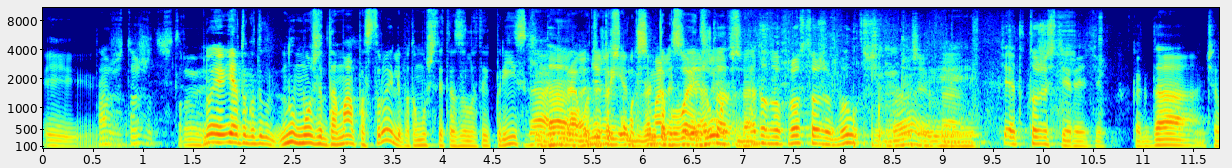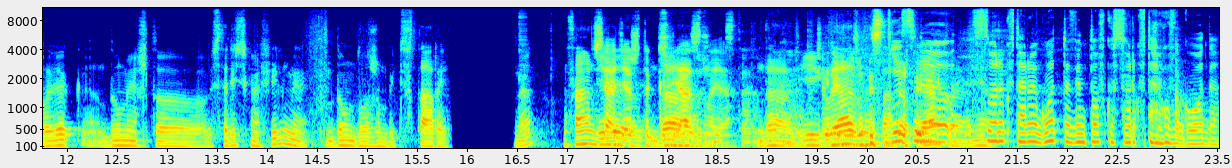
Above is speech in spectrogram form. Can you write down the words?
И Там же тоже строили. Ну, я, я только думаю, ну, может, дома построили, потому что это золотые прииски. Да, да, вот они же при- это максимально бывает золото, Это- да. Этот вопрос тоже был, да, Да. и это тоже стереотип. Когда человек э, думает, что в историческом фильме дом должен быть старый, да? На самом вся деле, одежда да, грязная. Да, и грязно. должен там, Если всякое, нет. 42 год, то винтовка 42 года.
